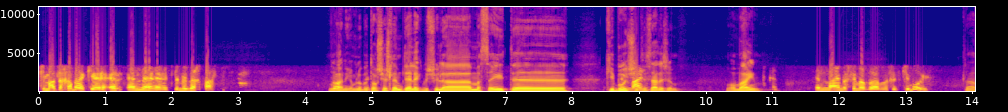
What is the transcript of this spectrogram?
כמעט לכבה, כי אין, אין, למי זה אכפת. לא, אני גם לא בטוח שיש להם דלק בשביל המשאית אה, כיבוי שתיסע לשם. או מים. כן. אין מים לשים במשאית כיבוי. לא,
